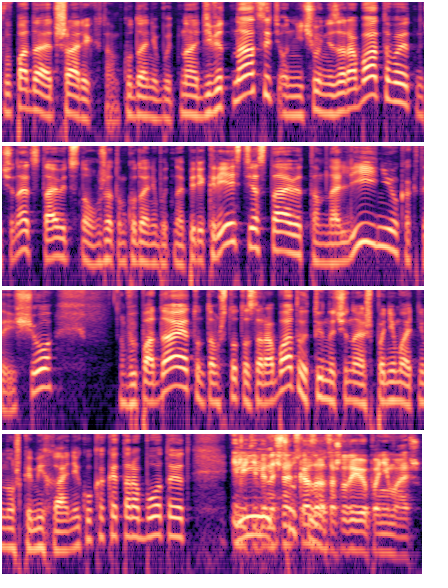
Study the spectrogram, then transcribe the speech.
выпадает шарик там куда-нибудь на 19, он ничего не зарабатывает, начинает ставить снова, уже там куда-нибудь на перекрестие ставит, там на линию, как-то еще. Выпадает, он там что-то зарабатывает, ты начинаешь понимать немножко механику, как это работает. Или тебе начинает чувствуешь... казаться, что ты ее понимаешь.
